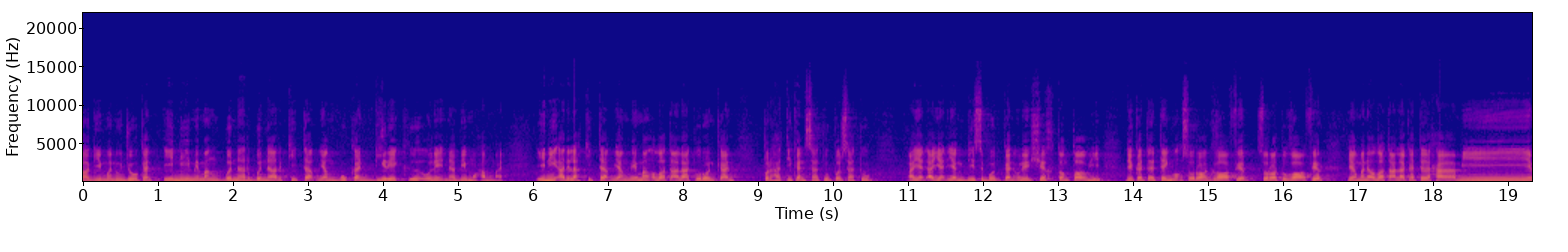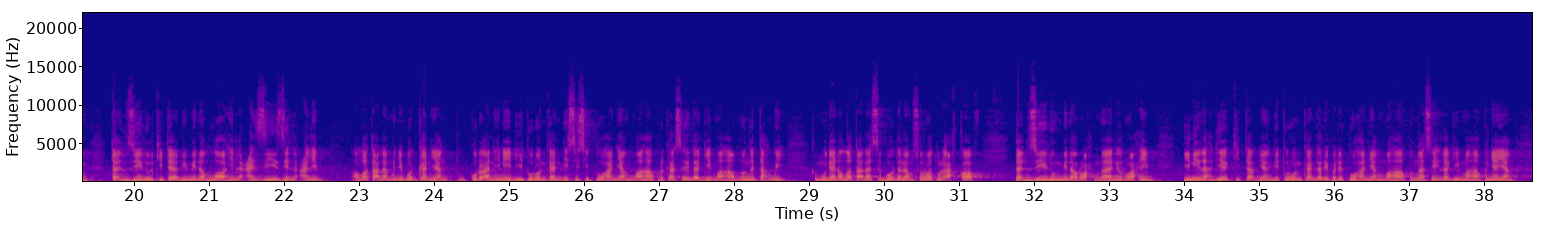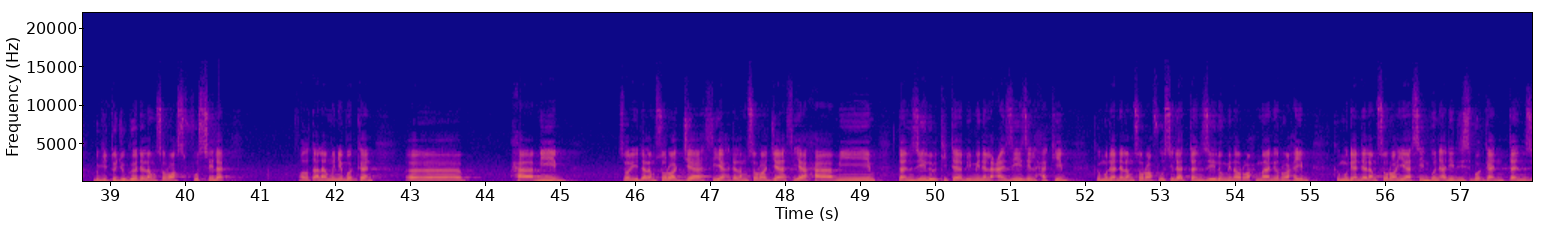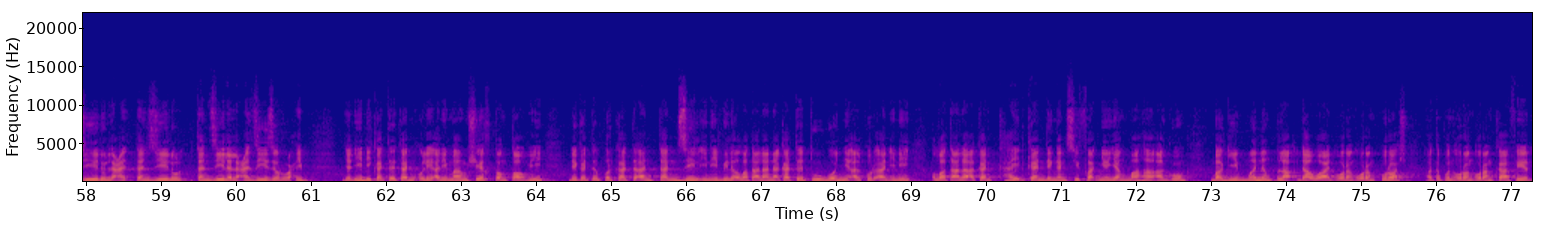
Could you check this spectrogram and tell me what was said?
Bagi menunjukkan ini memang benar-benar kitab yang bukan direka oleh Nabi Muhammad ini adalah kitab yang memang Allah Taala turunkan perhatikan satu persatu ayat-ayat yang disebutkan oleh Syekh Tantawi dia kata tengok surah Ghafir. Surah tu Ghafir yang mana Allah Taala kata Hamim tanzilul kitabi minallahil azizil alim. Allah Taala menyebutkan yang Quran ini diturunkan di sisi Tuhan yang Maha Perkasa lagi Maha Mengetahui. Kemudian Allah Taala sebut dalam suratul Ahqaf tanzilum minar rahmanir rahim inilah dia kitab yang diturunkan daripada Tuhan yang Maha Pengasih lagi Maha Penyayang. Begitu juga dalam surah Fussilat Allah Taala menyebutkan uh, Hamim. Sorry dalam surah Jathiyah. Dalam surah Jathiyah Hamim tanzilul kitabi minal azizil hakim. Kemudian dalam surah Fusilat tanzilun minar rahmanir rahim. Kemudian dalam surah Yasin pun ada disebutkan tanzilul tanzilul tanzilal azizir rahim. Jadi dikatakan oleh al-Imam Syekh Tantawi dia kata perkataan tanzil ini bila Allah Taala nak kata turunnya al-Quran ini Allah Taala akan kaitkan dengan sifatnya yang maha agung bagi menempelak dawan orang-orang Quraisy ataupun orang-orang kafir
